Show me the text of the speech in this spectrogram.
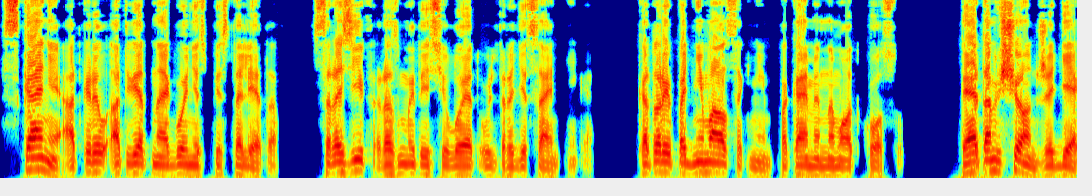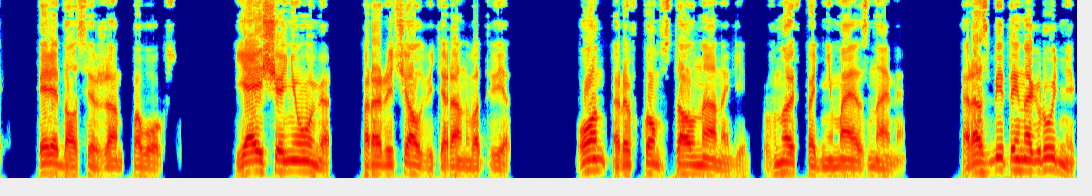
Скани открыл ответный огонь из пистолетов, сразив размытый силуэт ультрадесантника, который поднимался к ним по каменному откосу. «Ты отомщен, Джедек!» – передал сержант по Воксу. «Я еще не умер!» – прорычал ветеран в ответ. Он рывком встал на ноги, вновь поднимая знамя. Разбитый нагрудник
